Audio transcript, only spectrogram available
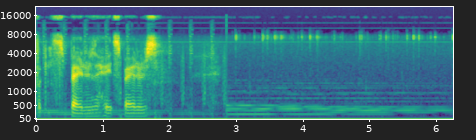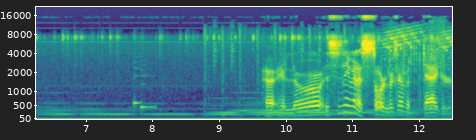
Fucking spiders, I hate spiders. Uh, hello? This isn't even a sword, it looks like a dagger.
